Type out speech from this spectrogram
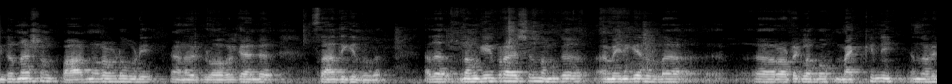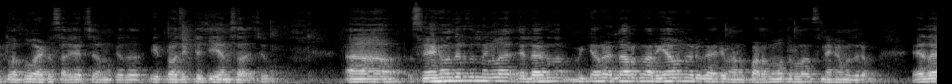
ഇന്റർനാഷണൽ പാർട്ണറോടുകൂടി ആണ് ഒരു ഗ്ലോബൽ ഗ്രാൻഡ് സാധിക്കുന്നത്. അത് നമുക്ക് ഈ പ്രാവശ്യം നമുക്ക് അമേരിക്കയിലുള്ള റോട്ടറി ക്ലബ് ഓഫ് മക്കിനി എന്നൊരു ക്ലബ്ബുമായിട്ട് സഹകരിച്ച് നമുക്കിത് ഈ പ്രോജക്റ്റ് ചെയ്യാൻ സാധിച്ചു. സ്നേഹമന്ദിരത്തിൽ നിങ്ങൾ എല്ലാവരും മിക്കവാറും എല്ലാവർക്കും അറിയാവുന്ന ഒരു കാര്യമാണ് പടമുഖത്തുള്ള സ്നേഹമന്ദിരം. ഏതാ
